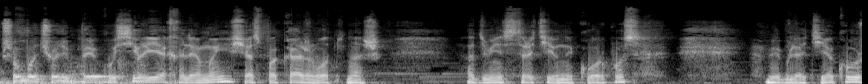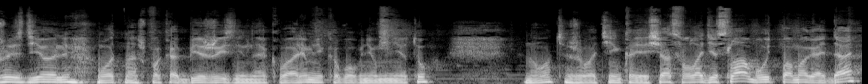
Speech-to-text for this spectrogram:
чтобы он что-нибудь перекусил. Приехали мы, сейчас покажем, вот наш административный корпус. Библиотеку уже сделали. Вот наш пока безжизненный аквариум, никого в нем нету. Ну вот, животинка есть. Сейчас Владислав будет помогать, да?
